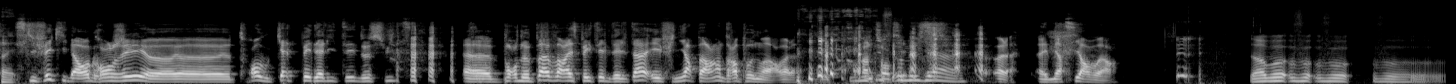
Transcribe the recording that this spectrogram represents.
Ouais. ce qui fait qu'il a engrangé euh, trois ou quatre pénalités de suite euh, pour ne pas avoir respecté le Delta et finir par un drapeau noir. Voilà. Fin de chantier. Voilà. Allez, merci, au revoir. Non, vos, vos, vos,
